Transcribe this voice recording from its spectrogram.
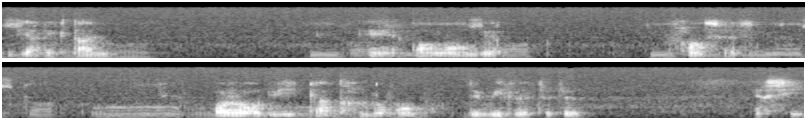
dialectale et en langue française. Aujourd'hui, 4 novembre 2022. Merci.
